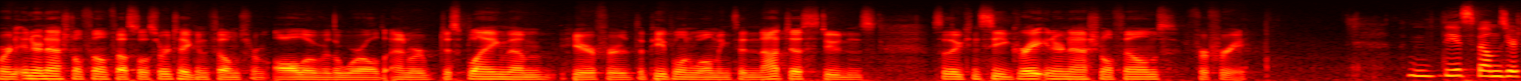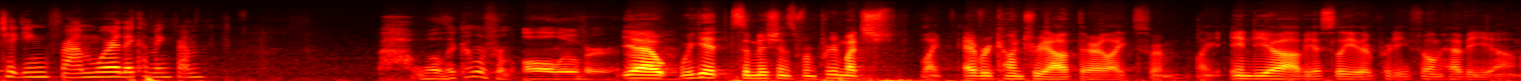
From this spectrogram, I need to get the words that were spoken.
we're an international film festival, so we're taking films from all over the world and we're displaying them here for the people in Wilmington, not just students, so they can see great international films for free. These films you're taking from, where are they coming from? Well, they're coming from all over. Yeah, um, we get submissions from pretty much like every country out there, like from like India, obviously, they're pretty film heavy. Um,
